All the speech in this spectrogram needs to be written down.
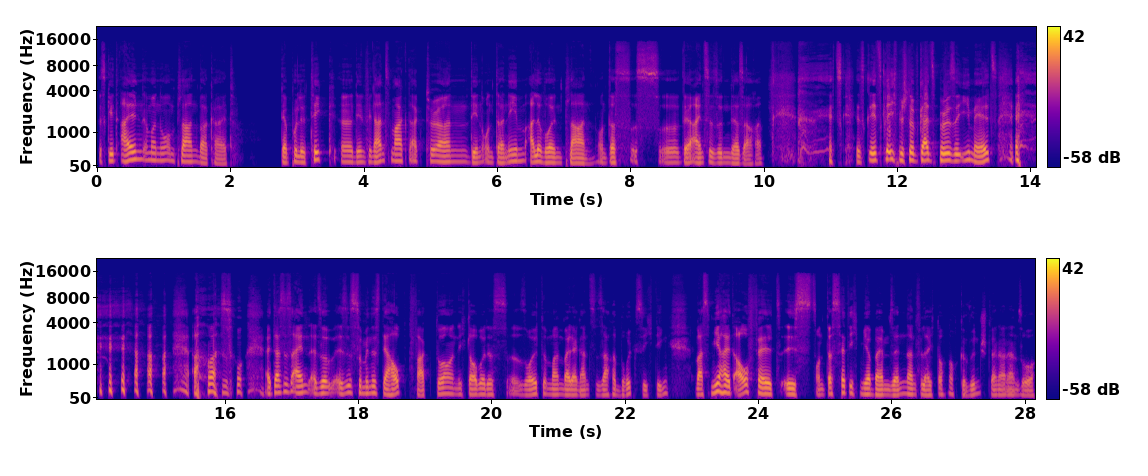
Es geht allen immer nur um Planbarkeit der Politik, äh, den Finanzmarktakteuren, den Unternehmen, alle wollen planen. Und das ist äh, der einzige Sinn der Sache. Jetzt, jetzt, jetzt kriege ich bestimmt ganz böse E-Mails. Aber so, äh, das ist ein, also es ist zumindest der Hauptfaktor und ich glaube, das äh, sollte man bei der ganzen Sache berücksichtigen. Was mir halt auffällt ist, und das hätte ich mir beim Sendern vielleicht doch noch gewünscht, wenn er dann so,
